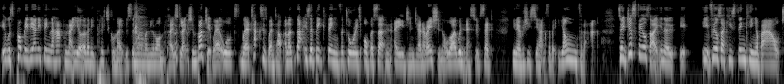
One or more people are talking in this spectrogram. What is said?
it was probably the only thing that happened that year of any political note was the Norman Lamont post-election budget, where all where taxes went up, and that is a big thing for Tories of a certain age and generation. Although I wouldn't necessarily have said, you know, Rishi Sunak's a bit young for that. So it just feels like you know, it it feels like he's thinking about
